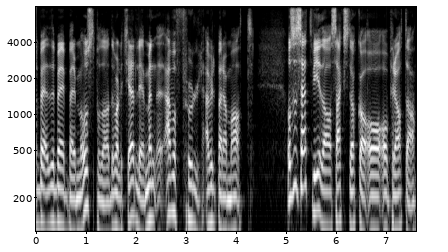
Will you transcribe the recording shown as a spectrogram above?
ble, det ble bare med ost på, da. Det var litt kjedelig. Men jeg var full. Jeg ville bare ha mat. Og så sitter vi da seks stykker og, og prater.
